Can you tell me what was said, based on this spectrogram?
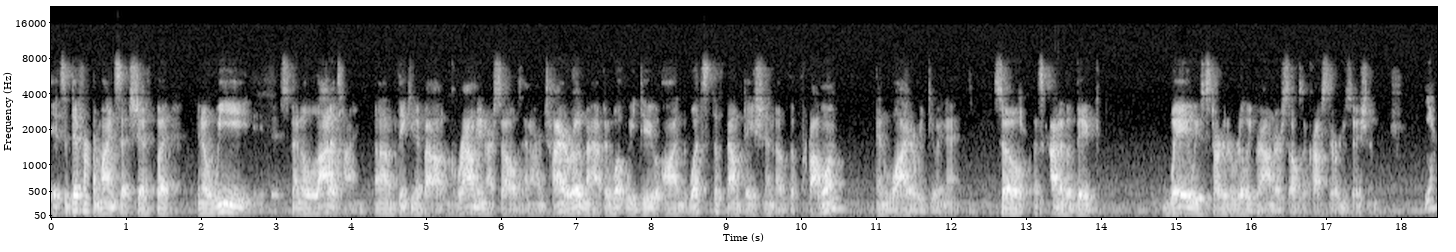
it's a different mindset shift but you know we spend a lot of time um, thinking about grounding ourselves and our entire roadmap and what we do on what's the foundation of the problem and why are we doing it. So that's kind of the big way we've started to really ground ourselves across the organization Yeah,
